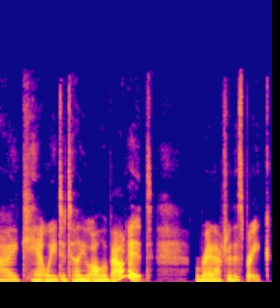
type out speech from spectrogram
I can't wait to tell you all about it right after this break.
